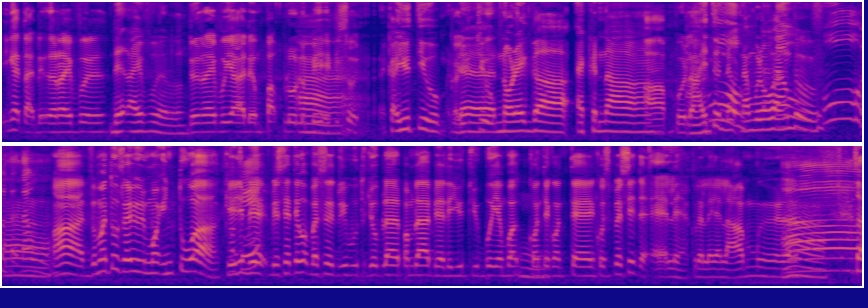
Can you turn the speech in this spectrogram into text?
ingat tak The Arrival? The Rival. The Arrival yang ada 40 lebih Ah, episod. Kat YouTube Kat The YouTube. Norega Ekena Apalah. ah, Itu Fuh, nama orang tahu. tu Fuh, tak Ah. tahu. Ah, zaman tu saya mau into lah. Kira Okay. okay. bila, bila saya tengok masa 2017 18 bila ada YouTuber yang buat konten-konten konspirasi eh leh aku dah layan lama lah. Oh. So,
